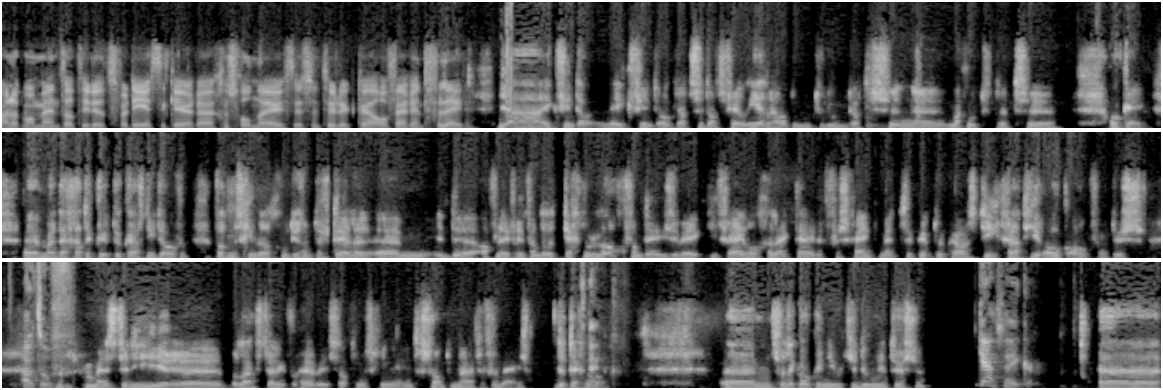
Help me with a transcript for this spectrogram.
Maar het moment dat hij dat voor de eerste keer uh, geschonden heeft, is natuurlijk uh, al ver in het verleden. Ja, ik vind, ook, ik vind ook dat ze dat veel eerder hadden moeten doen. Dat is een, uh, maar goed, dat. Oké, okay. maar daar gaat de CryptoCast niet over. Wat misschien wel goed is om te vertellen, um, de aflevering van de Technoloog van deze week, die vrijwel gelijktijdig verschijnt met de CryptoCast, die gaat hier ook over. Dus oh, tof. voor mensen die hier belangstelling voor hebben, is dat misschien interessant om naar te verwijzen. De Technoloog. Um, zal ik ook een nieuwtje doen intussen? Ja, zeker. Uh,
